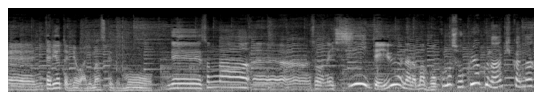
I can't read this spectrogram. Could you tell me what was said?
えー、似たり寄ったりではありますけども。でそんな、えー、そうね強いて言うなら、まあ、僕も食欲の秋かな。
